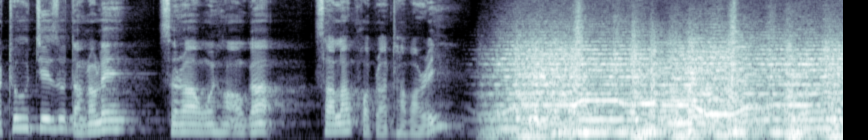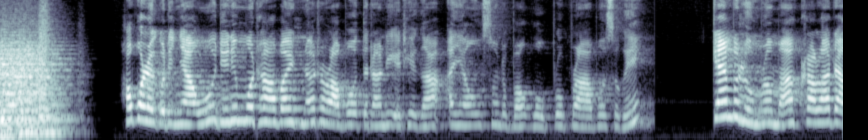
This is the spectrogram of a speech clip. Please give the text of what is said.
အထူးကျေးဇူးတောင်းတော့လဲစရာဝန်ဟောင်ကစာလာဖော်ပြထားပါရယ်ဟုတ်ပါတယ်ကိုကိုတညာဦးဒီနေ့မထားပိုင်းနောက်ထပ်ဘောတရန်ဒီအထက်ကအယောင်စွန်းတစ်ပေါက်ကိုပရိုပရာဖို့ဆိုခင်ကမ်ဘလူးမရမှာခရလာတာ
